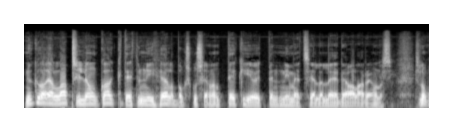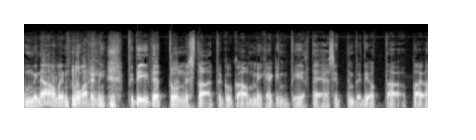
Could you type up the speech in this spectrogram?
nykyajan lapsille on kaikki tehty niin helpoksi, kun siellä on tekijöiden nimet siellä lehden alareunassa. Silloin kun minä olin nuori, niin piti itse tunnistaa, että kuka on mikäkin piirtäjä. Ja sitten piti ottaa, kaivaa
